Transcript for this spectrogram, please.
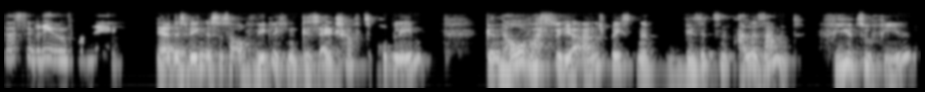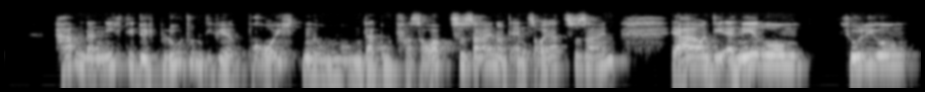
Das ist ein Riesenproblem. Ja, deswegen ist es auch wirklich ein Gesellschaftsproblem genau, was du hier ansprichst. Ne? Wir sitzen allesamt viel zu viel, haben dann nicht die Durchblutung, die wir bräuchten, um, um da gut versorgt zu sein und entsäuert zu sein. Ja, und die Ernährung, Entschuldigung,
